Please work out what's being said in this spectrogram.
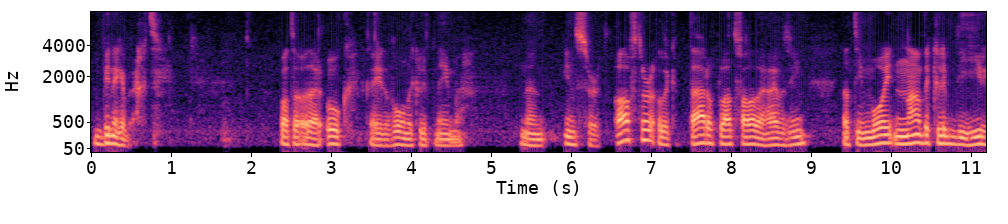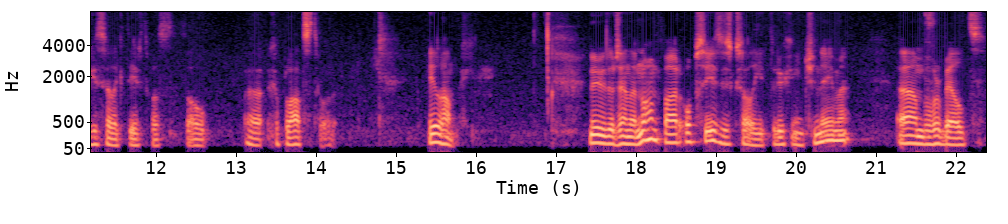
binnengebracht. Wat daar ook, kan je de volgende clip nemen, een insert after. Als ik het daarop laat vallen, dan gaan we zien dat die mooi na de clip die hier geselecteerd was, zal uh, geplaatst worden. Heel handig. Nu, er zijn er nog een paar opties, dus ik zal hier terug eentje nemen. Um, bijvoorbeeld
